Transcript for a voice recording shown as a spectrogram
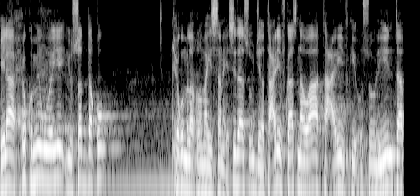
ilaa xukmin weeye yusadaqu xukm la rumaysanaya sidaasuu u jeeda tacriifkaasna waa tacriifkii usuuliyiinta.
